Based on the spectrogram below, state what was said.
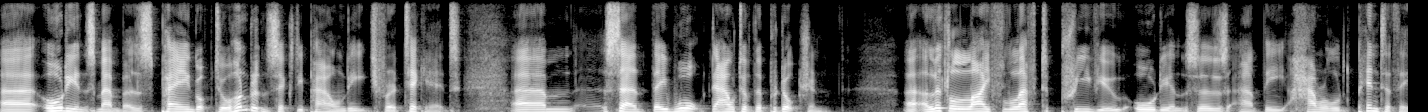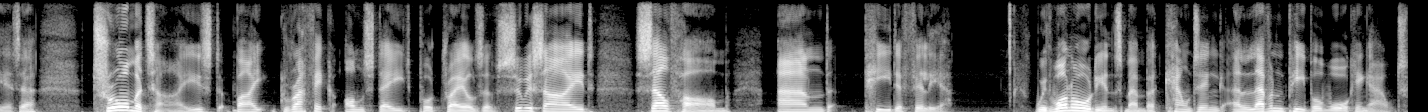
uh, audience members paying up to 160 pound each for a ticket um, said they walked out of the production. Uh, a little life left preview audiences at the Harold Pinter Theatre, traumatized by graphic onstage portrayals of suicide, self harm, and paedophilia. With one audience member counting 11 people walking out.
